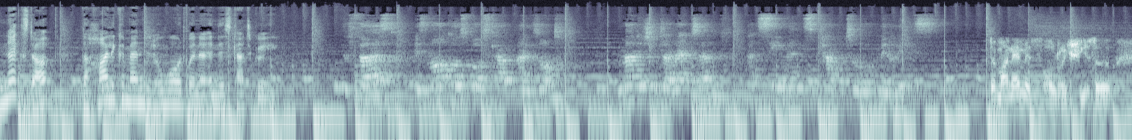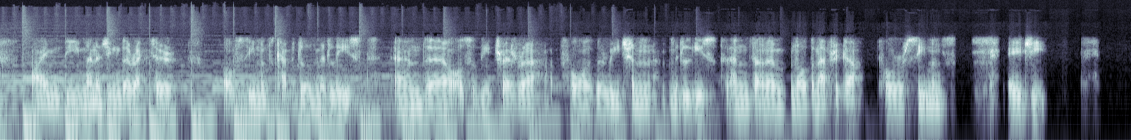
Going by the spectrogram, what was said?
Next up, the highly commended award winner in this category. The first So my name is Ulrich Schiesel. I'm the Managing Director of Siemens Capital Middle East and uh, also the Treasurer for the region Middle East and uh, Northern Africa for Siemens AG.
